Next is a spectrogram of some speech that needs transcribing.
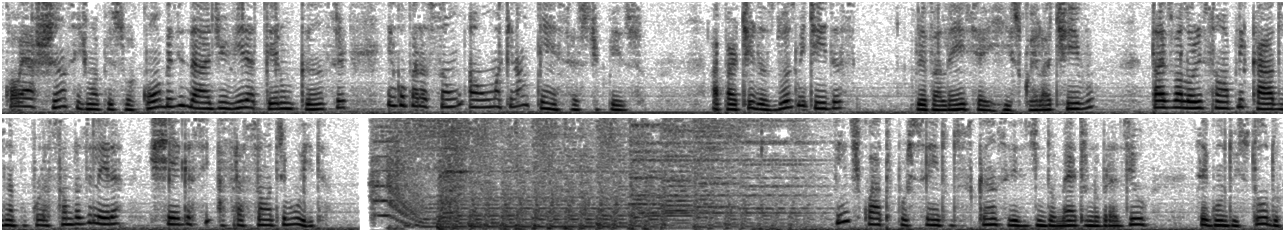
qual é a chance de uma pessoa com obesidade vir a ter um câncer em comparação a uma que não tem excesso de peso. A partir das duas medidas, prevalência e risco relativo, tais valores são aplicados na população brasileira e chega-se à fração atribuída. Vinte e quatro por cento dos cânceres de endométrio no Brasil, segundo o estudo,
